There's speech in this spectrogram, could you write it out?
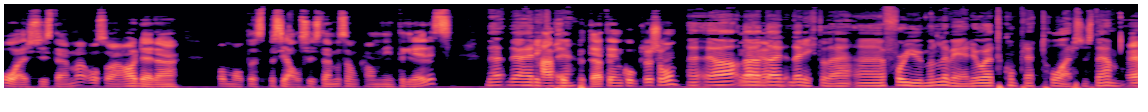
HR-systemet, og så har dere på en måte spesialsystemet som kan integreres? Det, det er Her hoppet jeg til en konklusjon. Eh, Ja, det, er- det, er, det er riktig det. Eh, For Human leverer jo et komplett HR-system. Ja.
